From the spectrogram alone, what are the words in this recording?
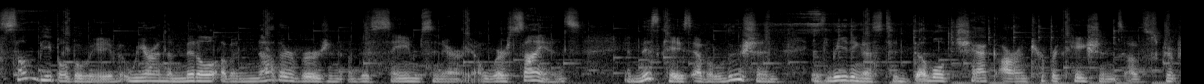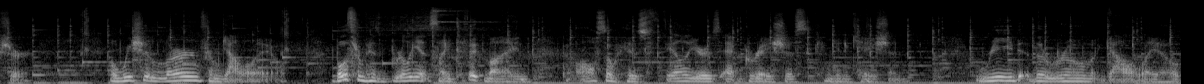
Some people believe we are in the middle of another version of this same scenario where science, in this case evolution, is leading us to double check our interpretations of Scripture. And we should learn from Galileo, both from his brilliant scientific mind, but also his failures at gracious communication. Read the room, Galileo.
